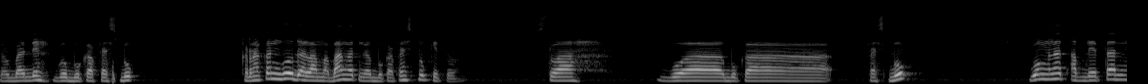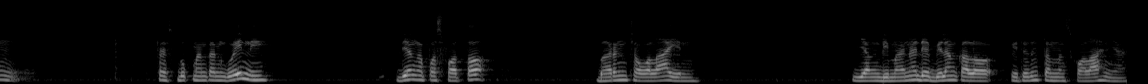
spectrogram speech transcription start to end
coba deh gue buka Facebook. Karena kan gue udah lama banget nggak buka Facebook gitu. Setelah gue buka Facebook gue ngeliat updatean Facebook mantan gue ini. Dia ngepost foto bareng cowok lain yang di mana dia bilang kalau itu tuh teman sekolahnya.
